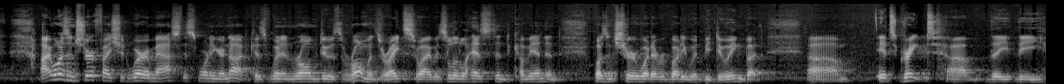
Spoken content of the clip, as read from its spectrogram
I wasn't sure if I should wear a mask this morning or not because when in Rome, do as the Romans, right? So I was a little hesitant to come in and wasn't sure what everybody would be doing, but um, it's great. Uh, the the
